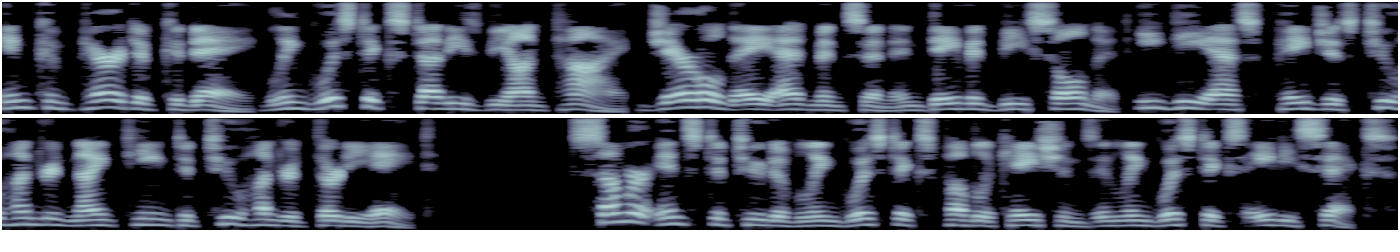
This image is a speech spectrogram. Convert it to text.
In Comparative Kadai, Linguistic Studies Beyond Thai, Jerold A. Edmondson and David B. Solnit, eds. pages 219-238. Summer Institute of Linguistics Publications in Linguistics 86.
